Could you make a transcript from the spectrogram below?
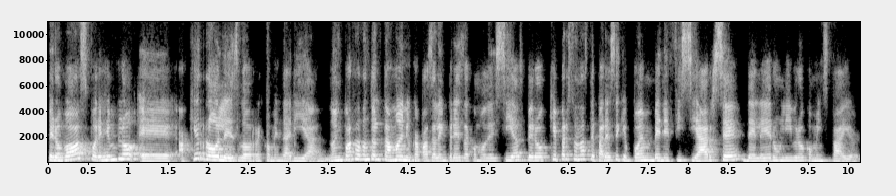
Pero vos, por ejemplo, eh, ¿a qué roles lo recomendaría? No importa tanto el tamaño capaz de la empresa, como decías, pero ¿qué personas te parece que pueden beneficiarse de leer un libro como Inspire?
